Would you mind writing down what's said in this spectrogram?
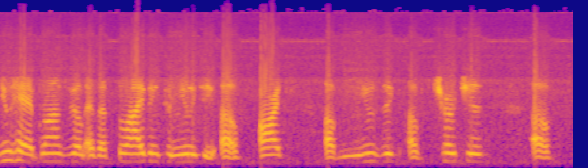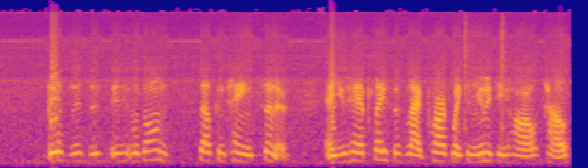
you had Bronzeville as a thriving community of arts, of music, of churches, of businesses. It was on the self-contained center. And you had places like Parkway Community Hall, House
